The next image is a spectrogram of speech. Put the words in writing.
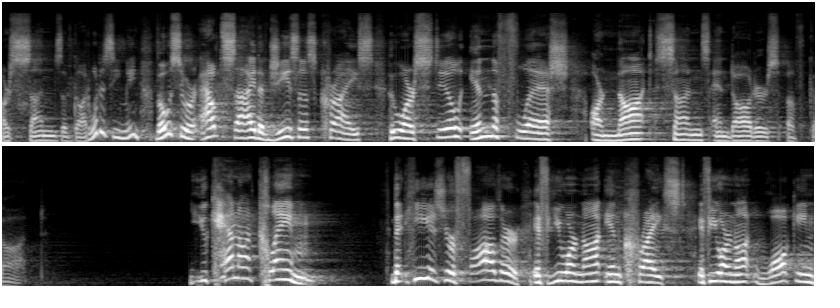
are sons of God. What does he mean? Those who are outside of Jesus Christ, who are still in the flesh, are not sons and daughters of God. You cannot claim that He is your Father if you are not in Christ, if you are not walking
